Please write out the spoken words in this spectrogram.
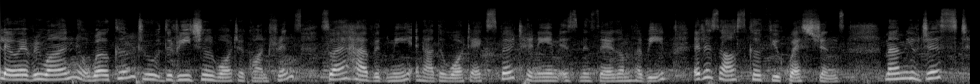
Hello, everyone. Welcome to the Regional Water Conference. So, I have with me another water expert. Her name is Ms. Zaigham Habib. Let us ask her a few questions. Ma'am, you've just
